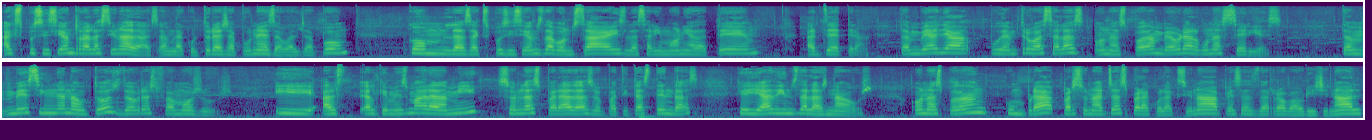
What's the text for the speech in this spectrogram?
exposicions relacionades amb la cultura japonesa o el Japó, com les exposicions de bonsais, la cerimònia de té, etc. També allà podem trobar sales on es poden veure algunes sèries. També signen autors d'obres famosos. I el, el que més m'agrada a mi són les parades o petites tendes que hi ha dins de les naus, on es poden comprar personatges per a col·leccionar, peces de roba original,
